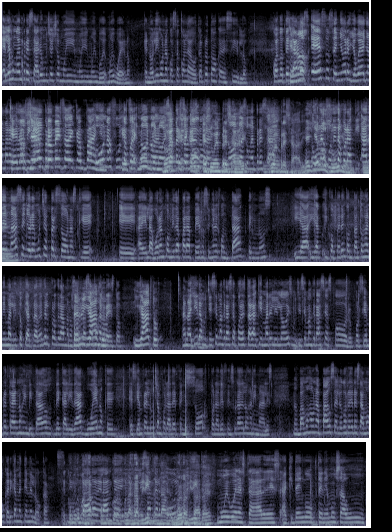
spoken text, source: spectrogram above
él es un empresario, un muchacho muy, muy, muy, muy bueno, que no liga una cosa con la otra, pero tengo que decirlo. Cuando tengamos no- eso, señores, yo voy a llamar a Que toda no mi sean gente. promesas de campaña. Una funda por No, no, no, esa es- persona es, no. es un empresario. No, no es un empresario. Es un empresario. Una fundita suyo. por aquí. Sí. Además, señores, hay muchas personas que eh, elaboran comida para perros. Señores, contáctenos y, a- y, a- y cooperen con tantos animalitos que a través del programa nosotros hacemos el resto. Y gato. Anayira, muchísimas gracias por estar aquí. Marily Lois, muchísimas gracias por, por siempre traernos invitados de calidad, buenos, que, que siempre luchan por la, defenso, por la defensura de los animales. Nos vamos a una pausa y luego regresamos. Eucarica me tiene loca. Es como, como, como adelante, con, con la rapidita andamos, Buenas tardes. Muy buenas tardes. Aquí tengo, tenemos a un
